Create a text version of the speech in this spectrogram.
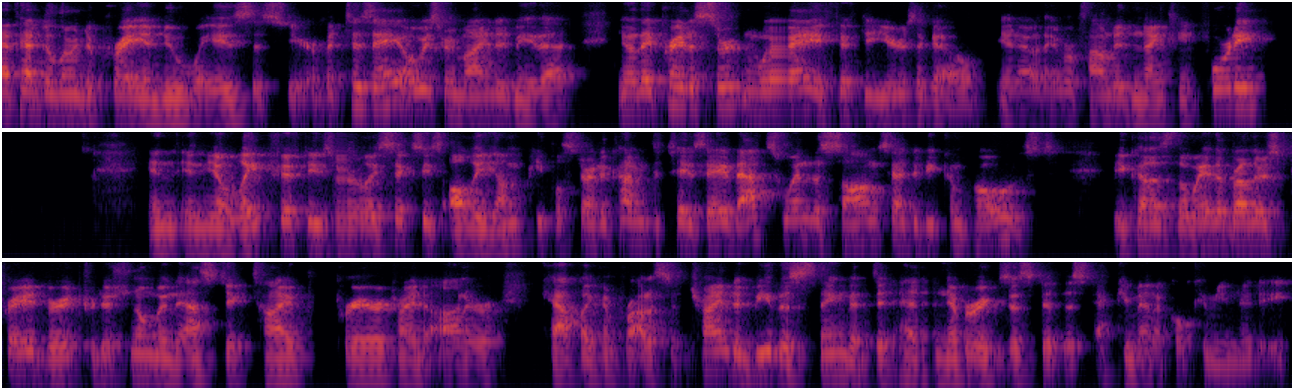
have had to learn to pray in new ways this year. But Taizé always reminded me that, you know, they prayed a certain way 50 years ago. You know, they were founded in 1940. In, in you know late 50s early 60s all the young people started coming to Taizé that's when the songs had to be composed because the way the brothers prayed very traditional monastic type prayer trying to honor Catholic and Protestant, trying to be this thing that did, had never existed, this ecumenical community.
